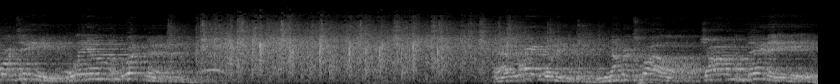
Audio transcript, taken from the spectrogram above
14, Liam Whitman. At right wing, number 12, John Danny.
